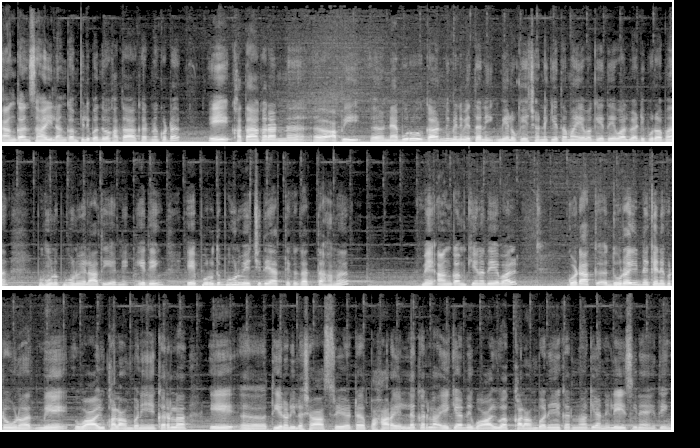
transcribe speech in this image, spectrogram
අංගන් සහ ඉළංගම් පිළිබඳව කතා කරනකොට ඒ කතා කරන්න අපි නැබුරු ගන්න මෙන මෙතනි මේ ලොකේෂණ එක තම ඒවගේ දේවල් වැඩිපුරම පුහුණු පුහුණු වෙලා තියෙන්නේ. ඉතින් ඒ පුරුදු පුහුණු වෙච්චි දෙයක් එක ගත්තහම මේ අංගම් කියන දේවල් ගොඩක් දුරඉන්න කෙනෙකුට වුණත් මේ වායු කළම්බනය කරලා ඒ තියෙන නිලශාස්ත්‍රයට පහර එල්ල කරලා ඒ කියන්නේ වායුවක් කළම්බනය කරනවා කියන්නේ ලේසි නෑ. ඉතින්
